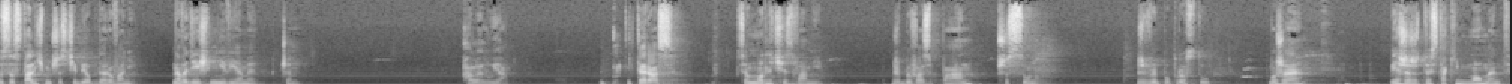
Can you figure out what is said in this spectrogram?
zostaliśmy przez Ciebie obdarowani, nawet jeśli nie wiemy czym. Halleluja. I teraz chcę modlić się z Wami, żeby Was Pan przesunął. Żeby po prostu, może wierzę, że to jest taki moment,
